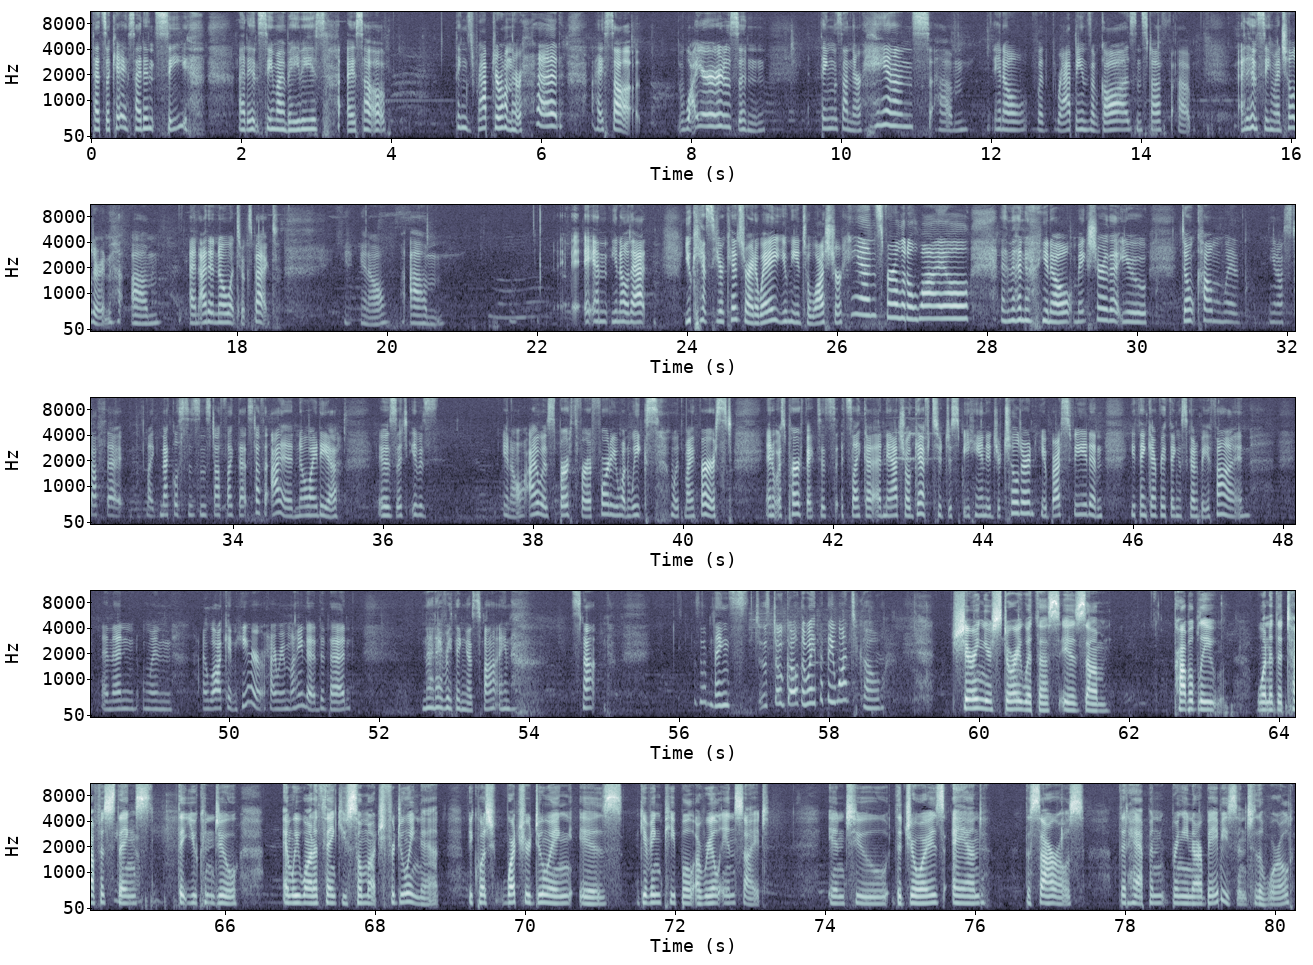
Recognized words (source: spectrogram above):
that's okay. So I didn't see. I didn't see my babies. I saw things wrapped around their head. I saw wires and things on their hands. Um, you know, with wrappings of gauze and stuff. Uh, I didn't see my children, um, and I didn't know what to expect. You know. Um, and you know that you can't see your kids right away you need to wash your hands for a little while and then you know make sure that you don't come with you know stuff that like necklaces and stuff like that stuff that i had no idea it was it, it was you know i was birthed for 41 weeks with my first and it was perfect it's it's like a, a natural gift to just be handed your children you breastfeed and you think everything's going to be fine and then when i walk in here i'm reminded that not everything is fine. It's not. Some things just don't go the way that they want to go. Sharing your story with us is um, probably one of the toughest things that you can do. And we want to thank you so much for doing that because what you're doing is giving people a real insight into the joys and the sorrows that happen bringing our babies into the world.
